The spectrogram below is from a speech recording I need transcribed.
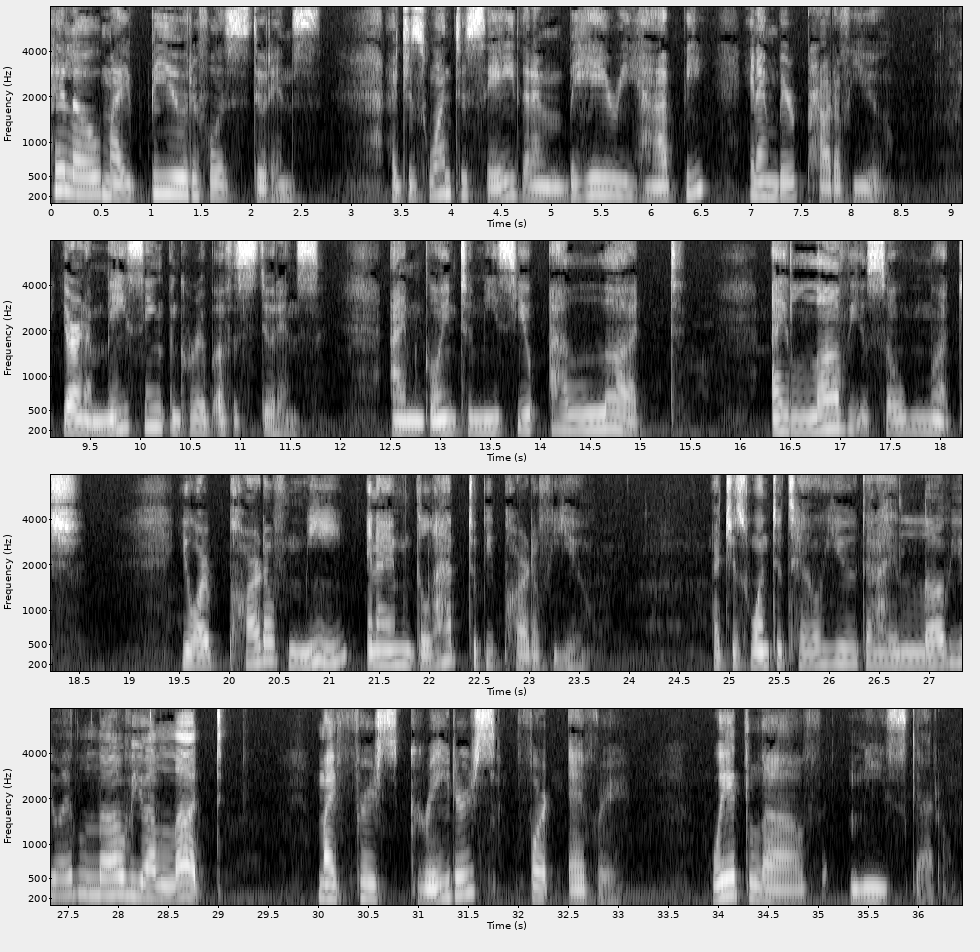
Hello, my beautiful students. I just want to say that I'm very happy and I'm very proud of you. You're an amazing group of students. I'm going to miss you a lot. I love you so much. You are part of me, and I am glad to be part of you. I just want to tell you that I love you. I love you a lot my first graders forever. With love, Miss Caro.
